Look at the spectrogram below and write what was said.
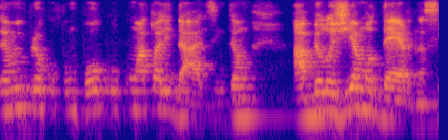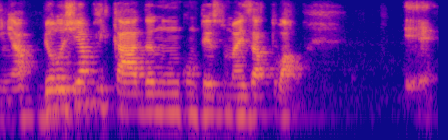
eu me preocupo um pouco com atualidades. Então, a biologia moderna, assim, a biologia aplicada num contexto mais atual. É,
